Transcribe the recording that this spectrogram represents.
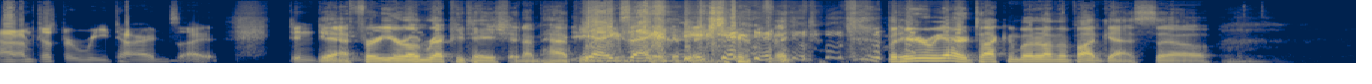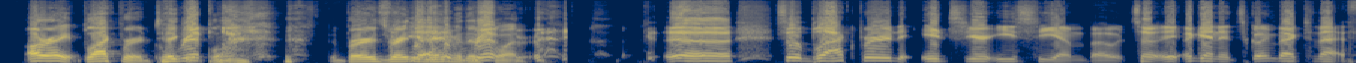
I'm just a retard, so I didn't. do Yeah, for your own reputation, I'm happy. yeah, you take a picture of exactly. it. but here we are talking about it on the podcast. So, all right, Blackbird, take Rip. it. Black- the bird's right in the name of this rip. one. Uh, so Blackbird, it's your ECM boat. So i again, it's going back to that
